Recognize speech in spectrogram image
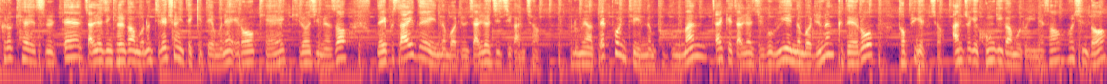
그렇게 했을 때 잘려진 결과물은 디렉션이 됐기 때문에 이렇게 길어지면서 네이프 사이드에 있는 머리는 잘려지지가 않죠. 그러면 백포인트에 있는 부분만 짧게 잘려지고 위에 있는 머리는 그대로 덮이겠죠. 안쪽에 공기감으로 인해서 훨씬 더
